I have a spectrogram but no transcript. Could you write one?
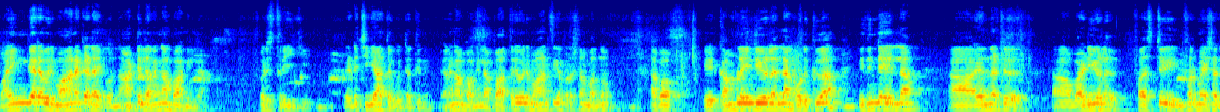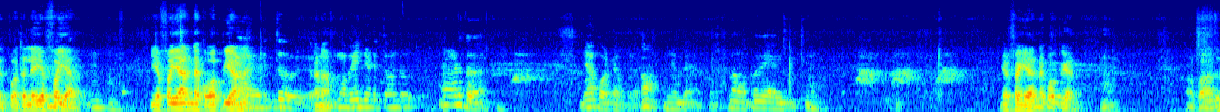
ഭയങ്കര ഒരു മാനക്കേടായിപ്പോ നാട്ടിൽ ഇറങ്ങാൻ പാടില്ല. ഒരു സ്ത്രീക്ക് വേണ്ടി ചെയ്യാത്ത കുറ്റത്തിന്. ഇറങ്ങാൻ പാടില്ല. അപ്പോൾ അത്രയും ഒരു മാനസിക പ്രശ്നം വന്നു. അപ്പോൾ ഈ കംപ്ലൈന്റുകളെല്ലാം കൊടുക്കുക. ഇതിന്റെ എല്ലാം എന്നിട്ട് വഴികൾ ഫസ്റ്റ് ഇൻഫർമേഷൻ റിപ്പോർട്ട് അല്ലെ? F I R F I ആറിന്റെ കോപ്പിയാണ് എഫ് ഐ ആറിന്റെ കോപ്പിയാണ് അപ്പൊ അത്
